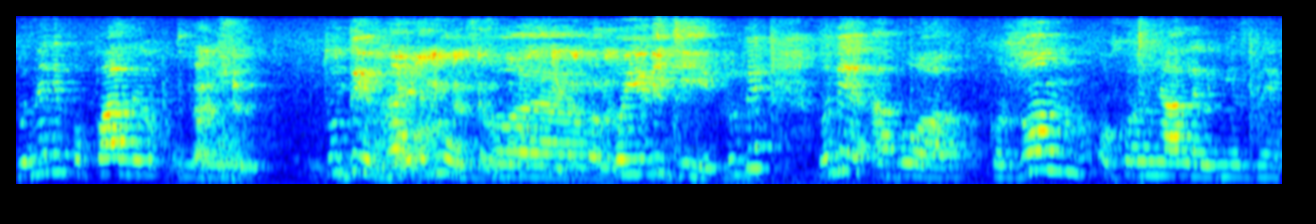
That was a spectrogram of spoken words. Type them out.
вони не попали у туди, в, ну, це в, е, бойові дії. Туди вони або кордон охороняли одні з них,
